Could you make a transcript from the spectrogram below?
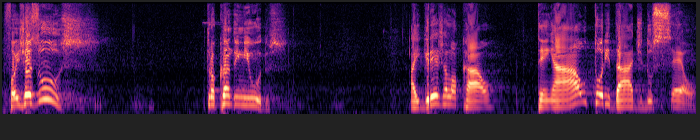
foi Jesus. Trocando em miúdos. A igreja local tem a autoridade do céu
